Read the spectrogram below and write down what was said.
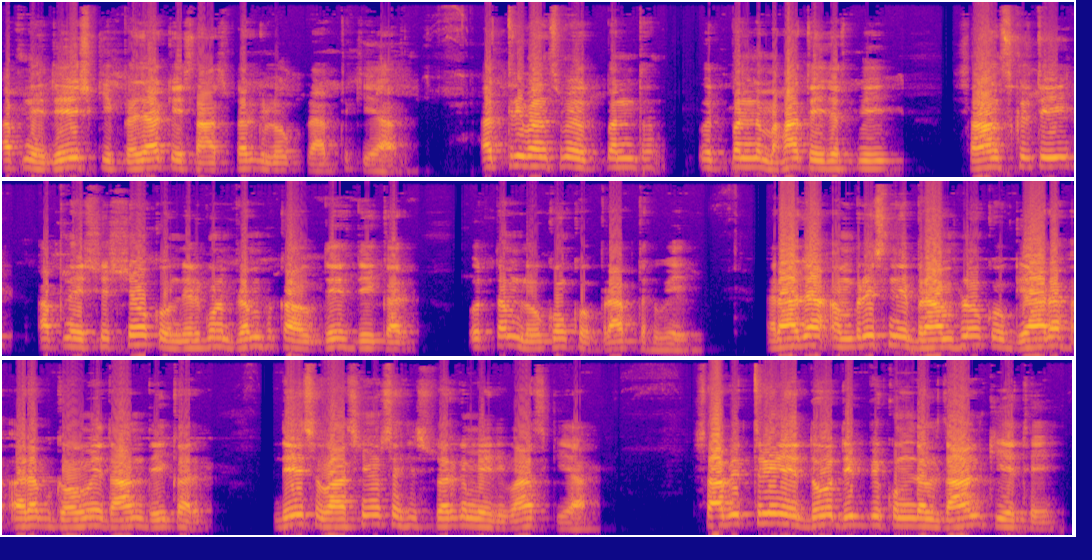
अपने देश की प्रजा के साथ स्वर्ग लोक प्राप्त किया। अत्रिवंश में उत्पन्न उत्पन्न महातेजस्वी संस्कृति अपने शिष्यों को निर्गुण ब्रह्म का उपदेश देकर उत्तम लोकों को प्राप्त हुए। राजा अम्बरीश ने ब्राह्मणों को ग्यारह अरब गौवें दान देकर देशवासियों से ही स्वर्ग में निवास किया। सावित्री ने दो दिव्य कुंडल दान किए थे।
